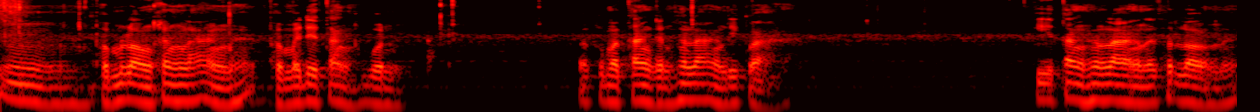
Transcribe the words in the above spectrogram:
อืมผมลองข้างล่างนะ ผมไม่ได้ตั้งข้างบน เราก็มาตั้งกันข้างล่างดีกว่า พี่ตั้งข้างล่างนะทดลองนะ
